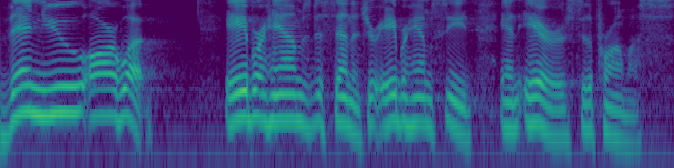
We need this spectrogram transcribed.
then you are what? Abraham's descendants, you're Abraham's seed, and heirs to the promise.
